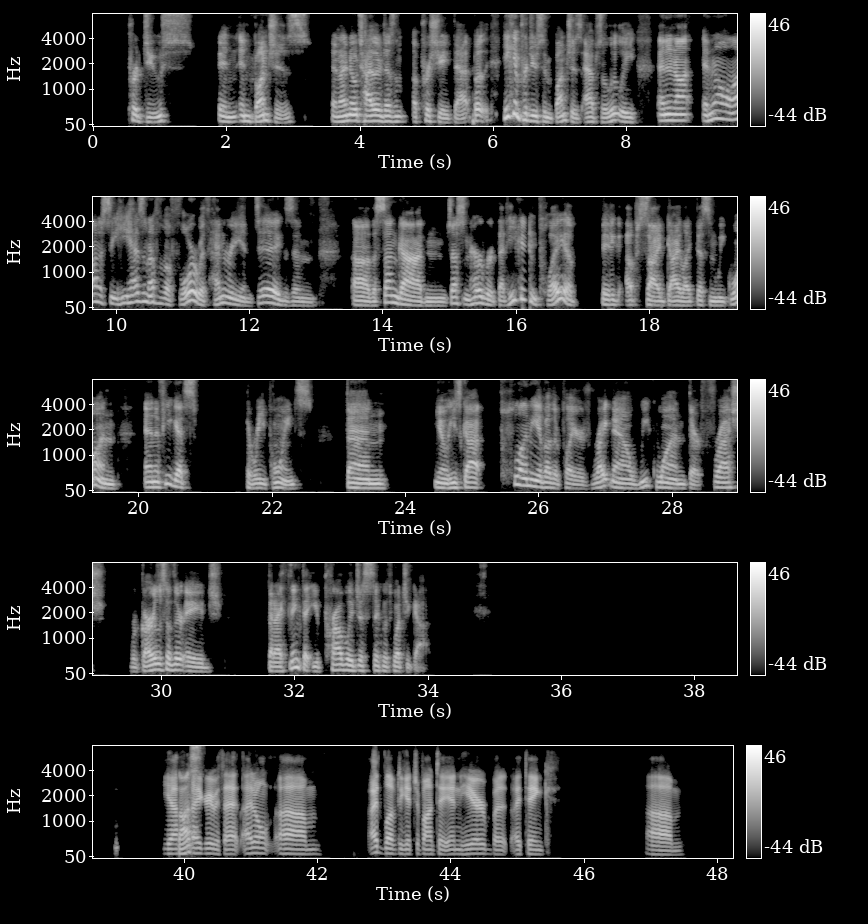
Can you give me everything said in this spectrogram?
produce in in bunches. And I know Tyler doesn't appreciate that, but he can produce in bunches, absolutely. And in not in all honesty, he has enough of a floor with Henry and Diggs and uh, the Sun God and Justin Herbert that he can play a big upside guy like this in week one. And if he gets three points, then you know he's got plenty of other players right now. Week one, they're fresh, regardless of their age. That I think that you probably just stick with what you got. Yeah, Thoughts? I agree with that. I don't um I'd love to get Javonte in here, but I think um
